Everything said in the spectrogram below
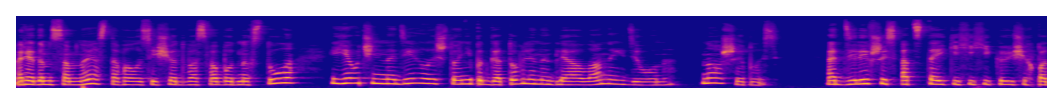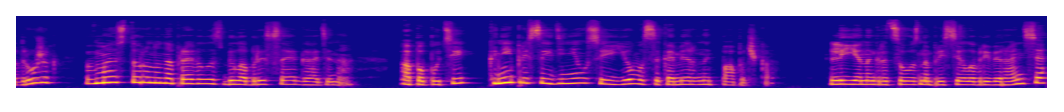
Рядом со мной оставалось еще два свободных стула, и я очень надеялась, что они подготовлены для Алана и Диона, но ошиблась. Отделившись от стайки хихикающих подружек, в мою сторону направилась белобрысая гадина, а по пути к ней присоединился ее высокомерный папочка. Лиена грациозно присела в реверансе,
